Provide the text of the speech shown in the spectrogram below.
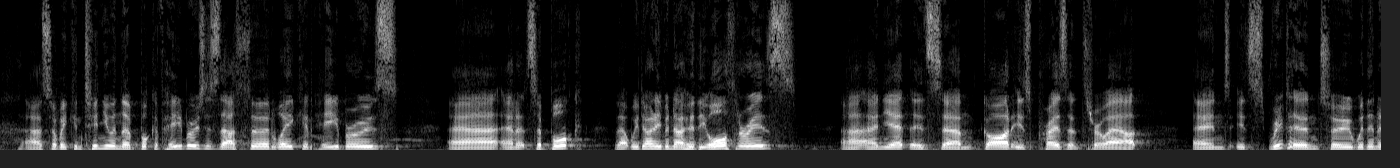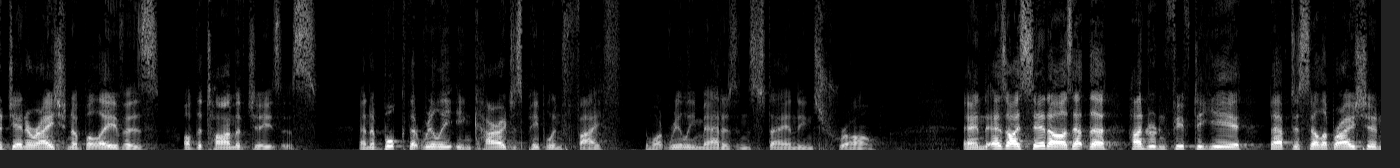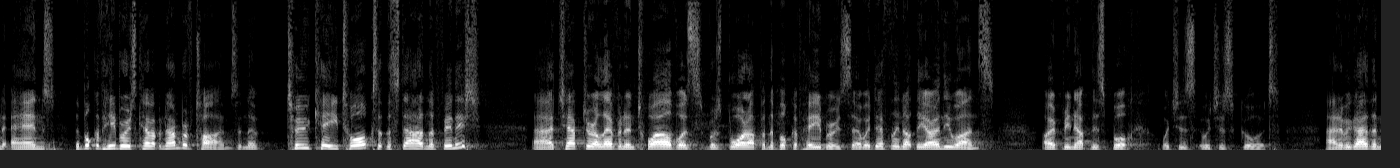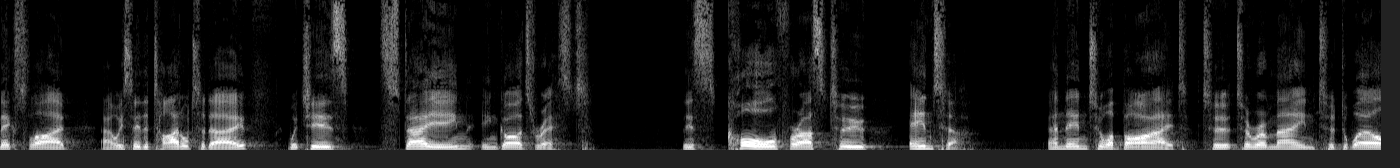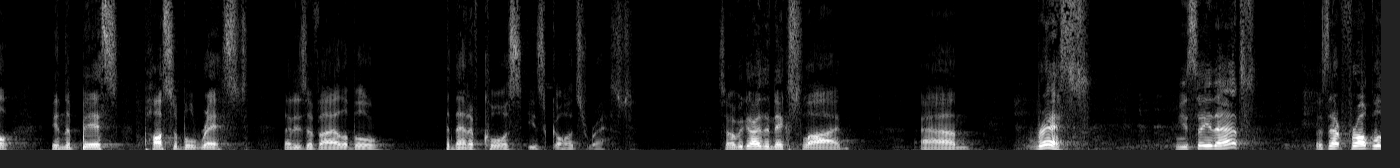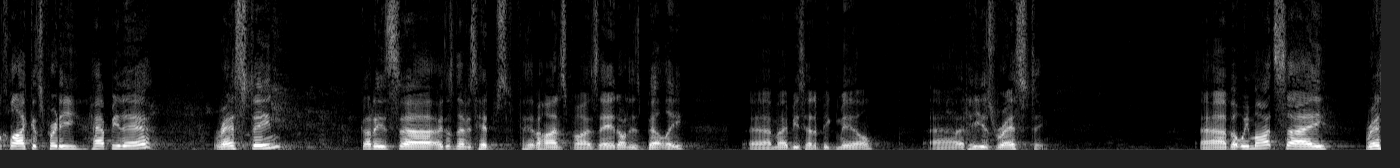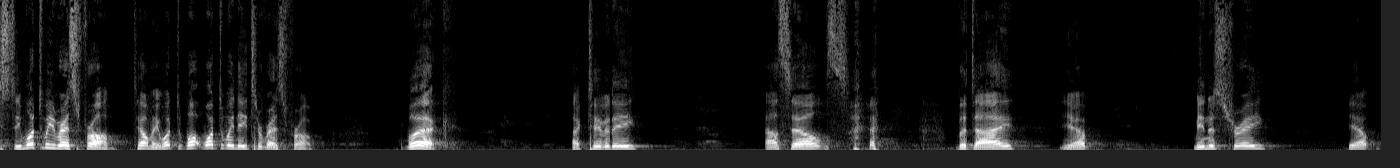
uh, so we continue in the book of Hebrews. This is our third week in Hebrews, uh, and it's a book that we don't even know who the author is, uh, and yet um, God is present throughout, and it's written to within a generation of believers of the time of Jesus, and a book that really encourages people in faith and what really matters and standing strong. And as I said, I was at the 150 year Baptist celebration, and the book of Hebrews came up a number of times. And the two key talks at the start and the finish, uh, chapter 11 and 12, was, was brought up in the book of Hebrews. So we're definitely not the only ones opening up this book, which is, which is good. And if we go to the next slide, uh, we see the title today, which is Staying in God's Rest. This call for us to enter and then to abide, to, to remain, to dwell in the best possible rest that is available. And that, of course, is God's rest. So we go to the next slide. Um, rest. You see that? Does that frog look like it's pretty happy there? Resting. Got his, uh, he doesn't have his head behind his head, on his belly. Uh, maybe he's had a big meal. Uh, but he is resting. Uh, but we might say resting. What do we rest from? Tell me, what, what, what do we need to rest from? Work, activity, ourselves, the day, yep, ministry, yep.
